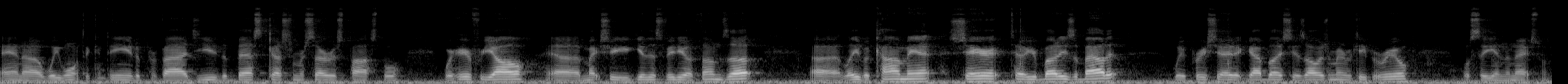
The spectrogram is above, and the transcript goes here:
And uh, we want to continue to provide you the best customer service possible. We're here for y'all. Uh, make sure you give this video a thumbs up, uh, leave a comment, share it, tell your buddies about it. We appreciate it. God bless you. As always, remember to keep it real. We'll see you in the next one.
